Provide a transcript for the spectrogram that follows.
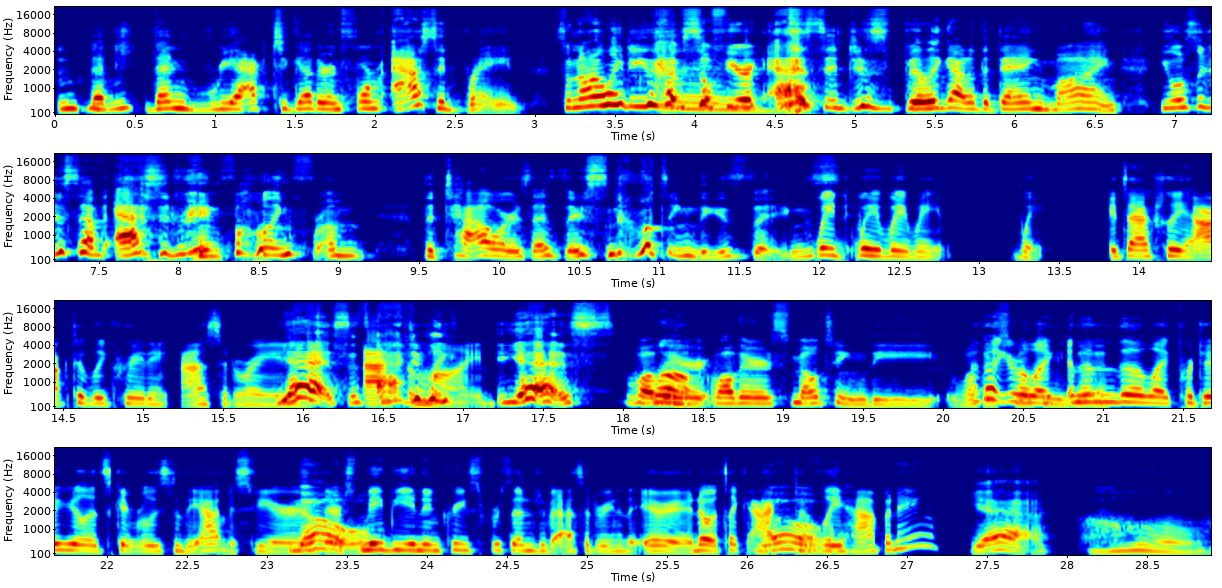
that Mhm. j- then react together and form acid rain. So not only do you have sulfuric acid just spilling out of the dang mine, you also just have acid rain falling from the towers as they're smelting these things. Wait, wait, wait, wait, wait. It's actually actively creating acid rain. Yes, it's the actively mine. yes while they're while they're smelting the. While I thought you were like, smelting and then the like particulates get released into the atmosphere. and There's No. maybe an increased percentage of acid rain in the area. No, it's like actively No. happening. yeah, Oh,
